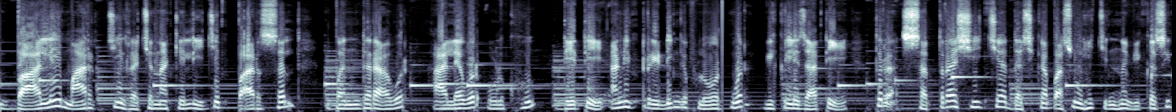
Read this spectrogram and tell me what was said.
बाले मार्गची रचना केली जे पार्सल बंदरावर आल्यावर ओळखू देते आणि ट्रेडिंग फ्लोअरवर विकले जाते. तर सतराशेच्या दशकापासून हे चिन्ह विकसित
